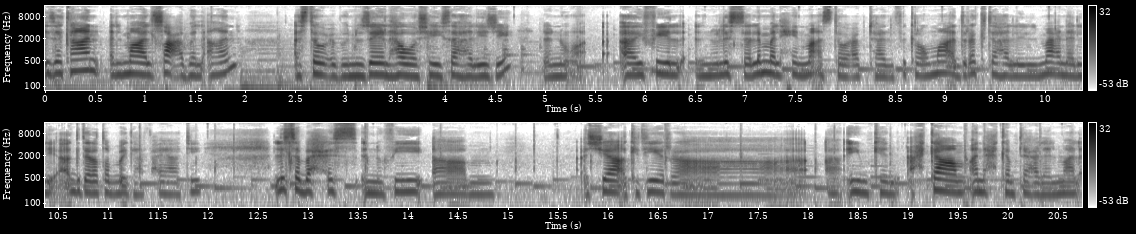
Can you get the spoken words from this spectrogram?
إذا كان المال صعب الآن أستوعب إنه زي الهوا شيء سهل يجي لأنه I feel إنه لسه لما الحين ما أستوعبت هذه الفكرة وما أدركتها للمعنى اللي أقدر أطبقها في حياتي لسه بحس إنه في أشياء كثير آه، آه، يمكن أحكام أنا حكمتها على المال.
